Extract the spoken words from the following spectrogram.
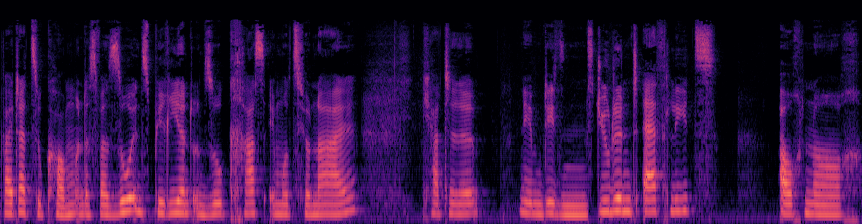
weiterzukommen. Und das war so inspirierend und so krass emotional. Ich hatte neben diesen Student Athletes auch noch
